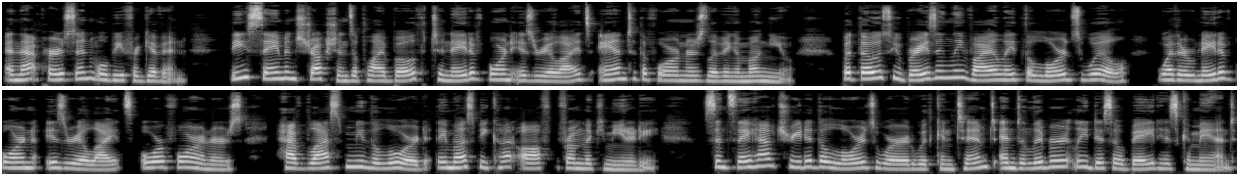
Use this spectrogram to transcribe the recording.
and that person will be forgiven. These same instructions apply both to native born Israelites and to the foreigners living among you. But those who brazenly violate the Lord's will whether native born Israelites or foreigners, have blasphemed the Lord, they must be cut off from the community. Since they have treated the Lord's word with contempt and deliberately disobeyed his command,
